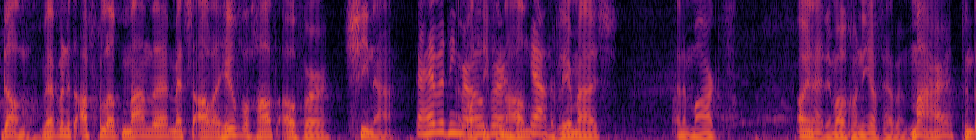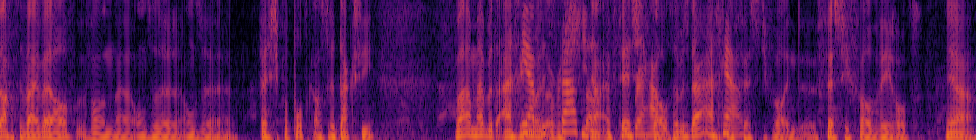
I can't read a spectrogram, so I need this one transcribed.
Dan, we hebben het afgelopen maanden met z'n allen heel veel gehad over China. Daar hebben we het niet er meer was over. iets aan de hand, Ja. en een vleermuis, en een markt. Oh ja, nee, daar mogen we niet over hebben. Maar toen dachten wij wel, van eh, onze, onze festivalpodcast redactie... waarom hebben we het eigenlijk Ja, nooit over China dat en festivals? überhaupt? Hebben ze daar eigenlijk Ja. een festival in de festivalwereld? Ja.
